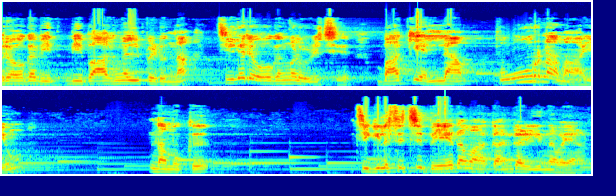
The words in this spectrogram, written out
രോഗ വി- വിഭാഗങ്ങളിൽപ്പെടുന്ന ചില രോഗങ്ങൾ ഒഴിച്ച് ബാക്കിയെല്ലാം പൂർണമായും നമുക്ക് ചികിത്സിച്ച് ഭേദമാക്കാൻ കഴിയുന്നവയാണ്.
